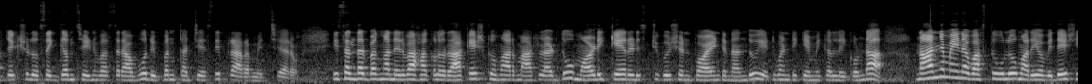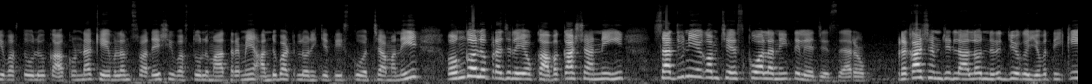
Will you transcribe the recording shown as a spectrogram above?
అధ్యక్షులు సిగ్గం శ్రీనివాసరావు రిబ్బన్ కట్ చేసి ప్రారంభించారు. ఈ సందర్భంగా నిర్వాహకులు రాకేష్ కుమార్ మాట్లాడుతూ మోడికేర్ డిస్ట్రిబ్యూషన్ పాయింట్ నందు ఎటువంటి కెమికల్ లేకుండా నాణ్యమైన వస్తువులు మరియు విదేశీ వస్తువులు కాకుండా కేవలం స్వదేశీ వస్తువులు మాత్రమే అందుబాటులోనికి తీసుకువచ్చామని ఒంగోలు ప్రజల యొక్క అవకాశాన్ని సద్వినియోగం చేసుకోవాలని తెలియజేశారు. ప్రకాశం జిల్లాలో నిరుద్యోగ యువతికి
